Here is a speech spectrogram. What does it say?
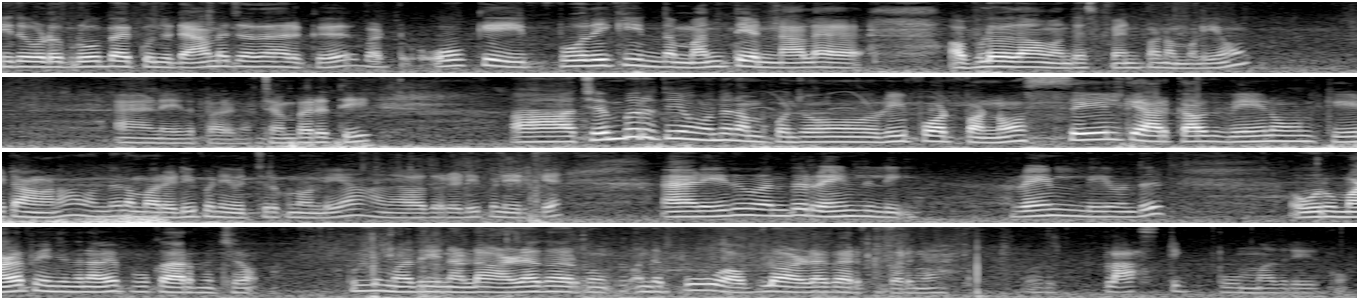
இதோட க்ரோ பேக் கொஞ்சம் டேமேஜாக தான் இருக்குது பட் ஓகே இப்போதைக்கு இந்த மந்த் என்னால் அவ்வளோதான் வந்து ஸ்பெண்ட் பண்ண முடியும். அண்ட் இது பாருங்கள் செம்பருத்தி. செம்பருத்தியும் வந்து நம்ம கொஞ்சம் ரீபோர்ட் பண்ணோம். சேல்க்கு யாருக்காவது வேணும்னு கேட்டாங்கன்னா வந்து நம்ம ரெடி பண்ணி வச்சுருக்கணும் இல்லையா? அதை ரெடி பண்ணியிருக்கேன். அண்ட் இது வந்து ரெயின் லில்லி ரெயின் லில்லி வந்து ஒரு மழை பெஞ்சதுனாவே பூக்க ஆரம்பிச்சிடும் புல் மாதிரி நல்லா அழகாக இருக்கும். அந்த பூ அவ்வளோ அழகாக இருக்குது பாருங்கள் ஒரு பிளாஸ்டிக் பூ மாதிரி இருக்கும்.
